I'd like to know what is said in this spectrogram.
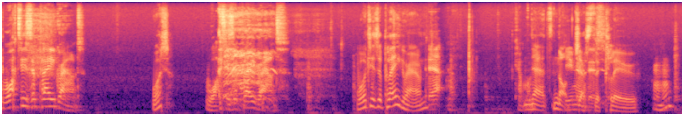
what is a playground? What? What is a playground? What is a playground? Yeah. Come on. No, it's not You know just this. the clue. Mm-hmm.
